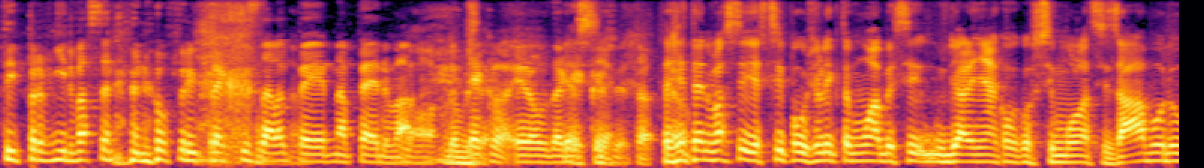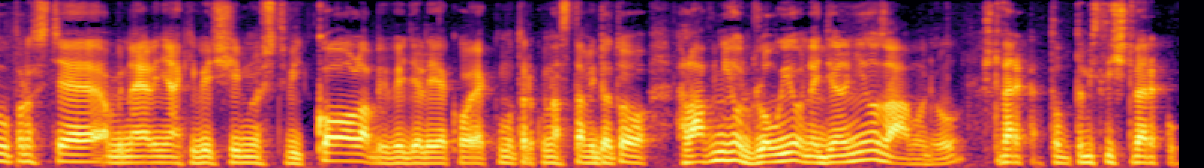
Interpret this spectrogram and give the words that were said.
ty první dva se nemenují free practice, ale P1, P2. No, dobře. Jako, jenom tak Jasně. jako, že to. Takže ten vlastně jezdci použili k tomu, aby si udělali nějakou jako simulaci závodu prostě, aby najeli nějaké větší množství kol, aby věděli, jako, jak motorku nastavit do toho hlavního dlouhého nedělního závodu. Čtverka, to, to myslíš čtverku.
